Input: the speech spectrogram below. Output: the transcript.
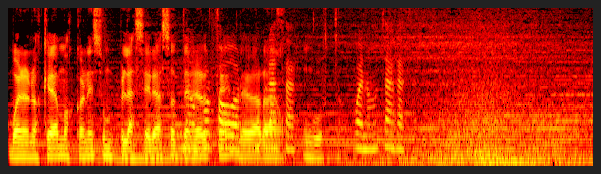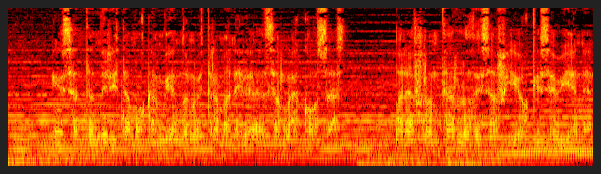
Bueno, nos quedamos con eso, un placerazo No, por tenerte, favor, de un verdad, placer. un gusto. Bueno, muchas gracias. En Santander estamos cambiando nuestra manera de hacer las cosas para afrontar los desafíos que se vienen.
